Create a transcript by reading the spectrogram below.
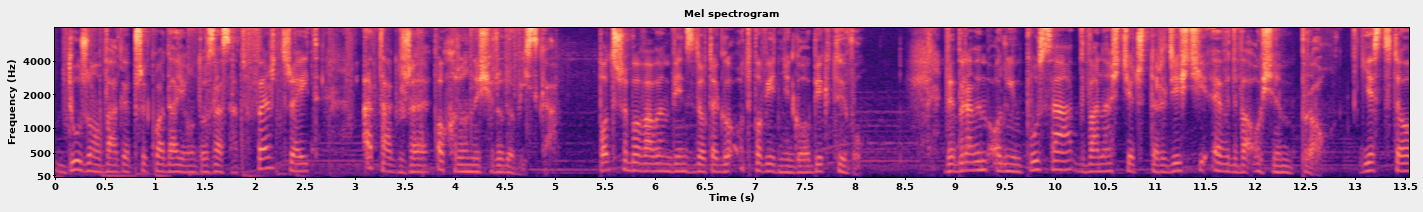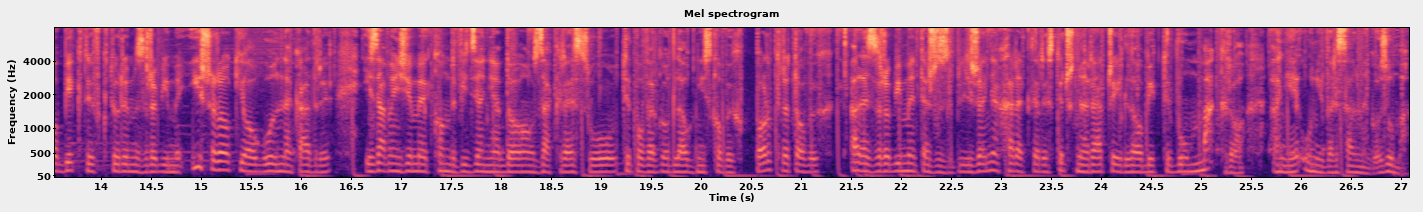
dużą wagę przykładają przykładają do zasad fair trade, a także ochrony środowiska. Potrzebowałem więc do tego odpowiedniego obiektywu. Wybrałem Olympusa 1240 f2.8 Pro. Jest to obiektyw, w którym zrobimy i szerokie ogólne kadry, i zawęzimy kąt widzenia do zakresu typowego dla ogniskowych portretowych, ale zrobimy też zbliżenia charakterystyczne raczej dla obiektywu makro, a nie uniwersalnego zooma.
